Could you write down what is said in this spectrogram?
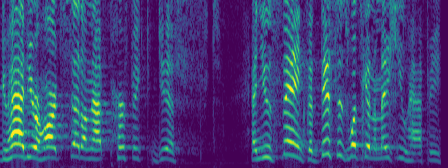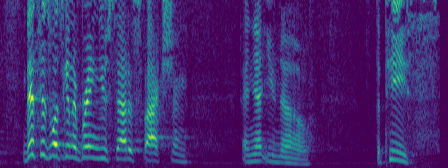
You have your heart set on that perfect gift, and you think that this is what's going to make you happy, this is what's going to bring you satisfaction, and yet you know the peace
